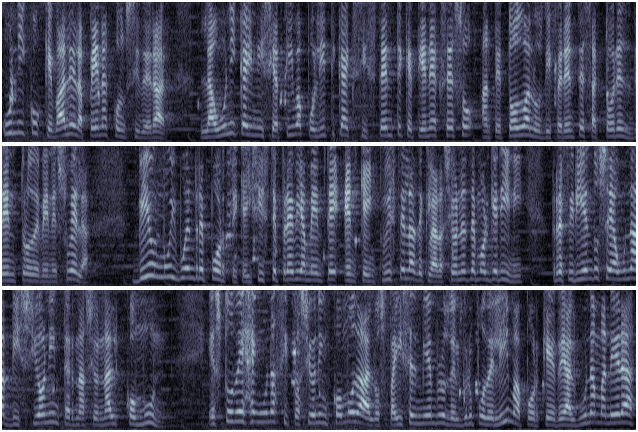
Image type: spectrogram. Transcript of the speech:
único que vale la pena considerar. la única iniciativa política existente que tiene acceso ante todo a los diferentes actores dentro de Venezuela. Vi un muy buen reporte que hiciste previamente en que incluiste las declaraciones de Mogherini refiriéndose a una visión internacional común. Esto deja en una situación incómoda a los países miembros del Grupo de Lima porque de alguna manera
